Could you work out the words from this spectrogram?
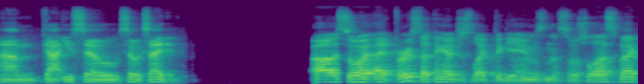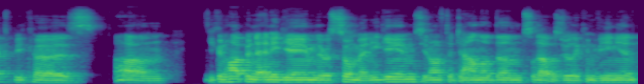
um got you so so excited? Uh, so at first, I think I just liked the games and the social aspect because um, you can hop into any game. There was so many games, you don't have to download them, so that was really convenient.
